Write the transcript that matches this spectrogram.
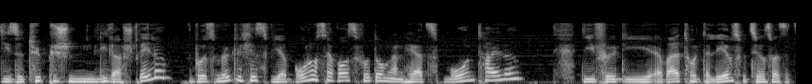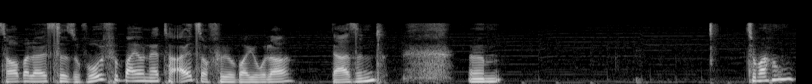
diese typischen lila Strähle, wo es möglich ist, via Bonus-Herausforderungen an Herz-Mondteile, die für die Erweiterung der Lebens- bzw. Zauberleiste sowohl für Bayonetta als auch für Viola da sind, ähm, zu machen.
